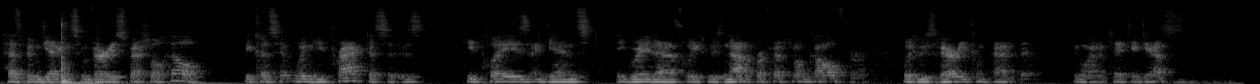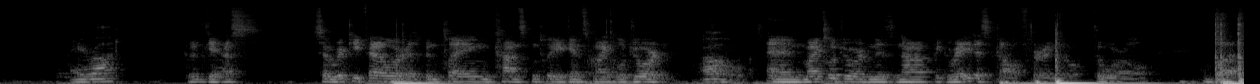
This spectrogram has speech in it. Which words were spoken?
has been getting some very special help because when he practices, he plays against a great athlete who's not a professional golfer, but who's very competitive. You want to take a guess? A Rod? Good guess. So Rickie Fowler has been playing constantly against Michael Jordan. Oh. And Michael Jordan is not the greatest golfer in the, the world, but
